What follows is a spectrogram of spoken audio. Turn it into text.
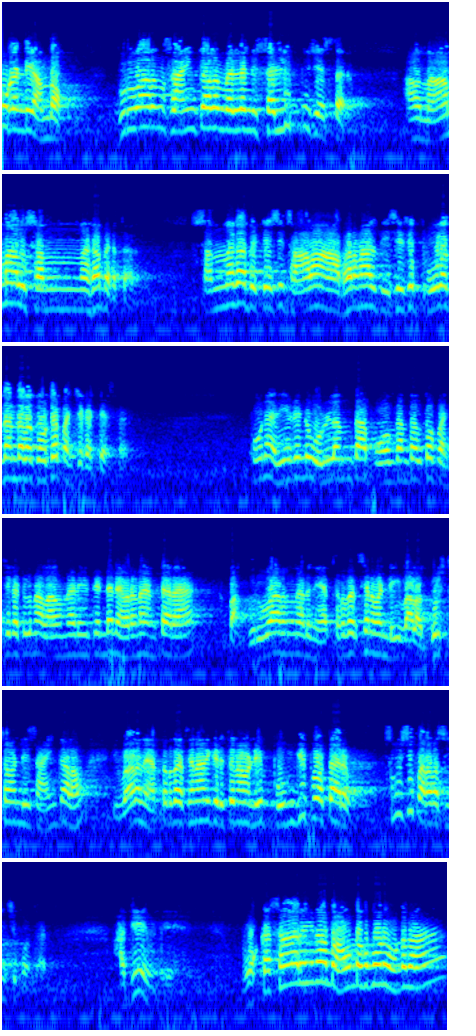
చూడండి అందం. గురువారం సాయంకాలం వెళ్ళండి సల్లిప్పు చేస్తారు. ఆ నామాలు సన్నగా పెడతారు. సన్నగా పెట్టేసి చాలా ఆభరణాలు తీసేసి పూలదండలతోటే పంచకట్టేస్తారు. పోనీ అదేంటంటే ఒళ్ళంతా పూలదండలతో పంచకట్టుకుని అలా ఉన్నాడు ఏంటంటే అని ఎవరైనా అంటారా? అబ్బా, గురువారం నాడు నేత్ర దర్శనం అండి. ఇవాళ అదృష్టం అండి సాయంకాలం. ఇవాళ నేత్ర దర్శనానికి పొంగిపోతారు. చూసి పరవశించిపోతారు. అదేంటి ఒకసారైనా బాగుండకపోవడం ఉండదా?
